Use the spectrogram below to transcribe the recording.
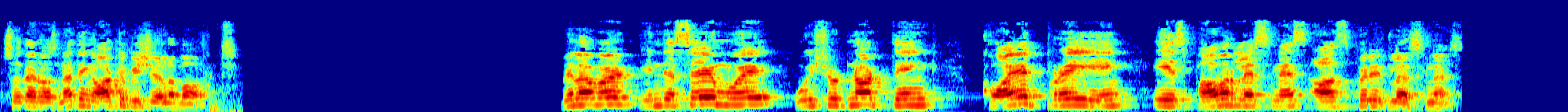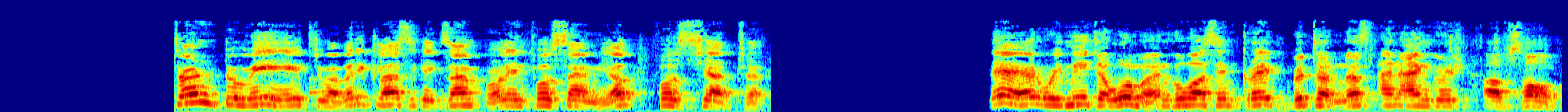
So there was nothing artificial about it. Beloved, in the same way, we should not think quiet praying is powerlessness or spiritlessness. Turn to me to a very classic example in 1 Samuel, first chapter. There we meet a woman who was in great bitterness and anguish of soul.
